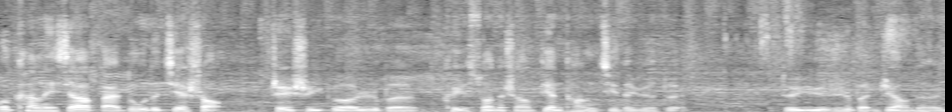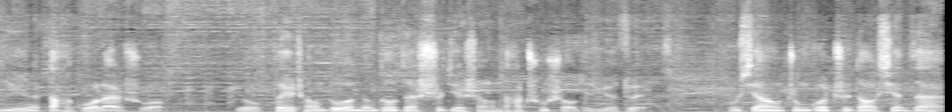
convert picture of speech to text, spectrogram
我看了一下百度的介绍，这是一个日本可以算得上殿堂级的乐队。对于日本这样的音乐大国来说，有非常多能够在世界上拿出手的乐队，不像中国，直到现在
